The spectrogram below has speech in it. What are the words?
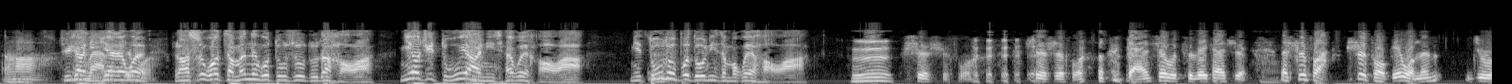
啊，就像你现在问师老师，我怎么能够读书读得好啊？你要去读呀，你才会好啊！你读都不读，你怎么会好啊？嗯，是师傅，是师傅，感恩师傅慈悲开示嗯。那师傅啊，是否给我们就是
